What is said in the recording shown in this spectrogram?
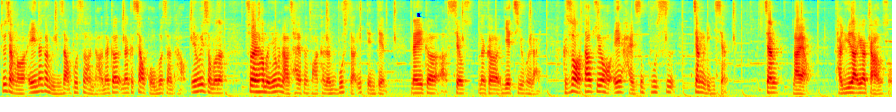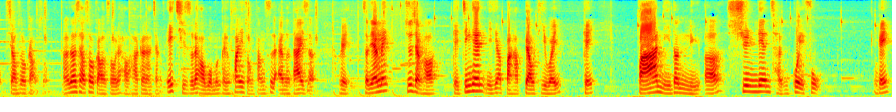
就讲哦，哎，那个 result 不是很好，那个那个效果不是很好，因为什么呢？虽然他们用了拆分法，可能 boost 了一点点那一个呃 sales 那个业绩回来，可是哦，到最后哎，还是不是这样理想，这样来了。他遇到一个高手，销售高手，然后这个销售高手呢，好，他跟他讲，哎，其实呢，好，我们可以换一种方式来 advertise，OK，怎样呢？就是讲哈，给今天你要把它标题为，OK，把你的女儿训练成贵妇，OK，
